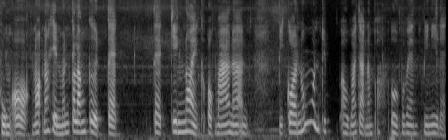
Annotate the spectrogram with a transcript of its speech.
ถุงออกเนาะนั่งเห็นมันกำลังเกิดแตกแตกกิ่งหน่อยออกมานะ อันปีก่อนนู้นที่ เอามาจากน้ำโอ้ประมาณปีนี้แหละ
